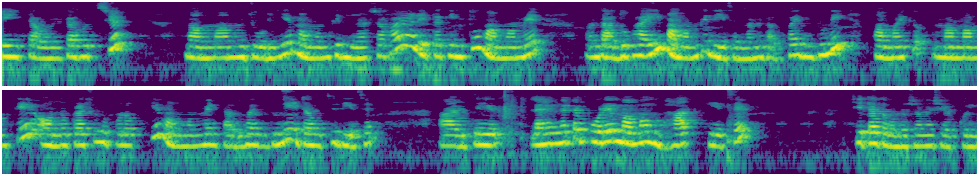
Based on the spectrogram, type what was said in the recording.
এই টাওয়ালটা হচ্ছে মাম্মাম জড়িয়ে মাম্মামকে নিয়ে আসা হয়, আর এটা কিন্তু মাম্মামের দাদু ভাই মাম্মামকে দিয়েছেন। মানে দাদু ভাই দিদুনি মাম্মাইকে, মাম্মামকে অন্নপ্রাশন উপলক্ষে মাম্মামের দাদু ভাই দিদুনি এটা হচ্ছে দিয়েছেন। আর যে লেহেঙ্গাটা পরে মাম্মাম ভাত খেয়েছে, সেটা তোমাদের সঙ্গে শেয়ার করি।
